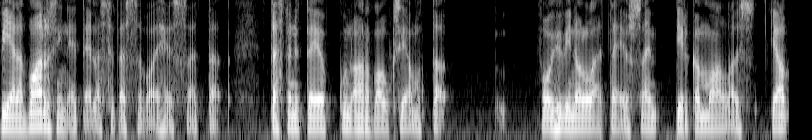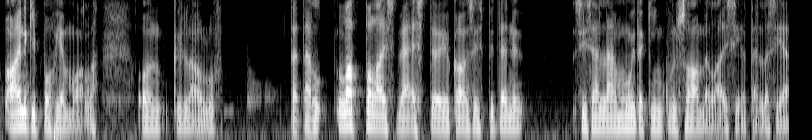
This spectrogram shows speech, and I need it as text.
vielä varsin etelässä tässä vaiheessa, että tästä nyt ei ole kuin arvauksia, mutta voi hyvin olla, että jossain Pirkanmaalla olisi, ja ainakin Pohjanmaalla on kyllä ollut tätä lappalaisväestöä, joka on siis pitänyt sisällään muitakin kuin saamelaisia tällaisia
